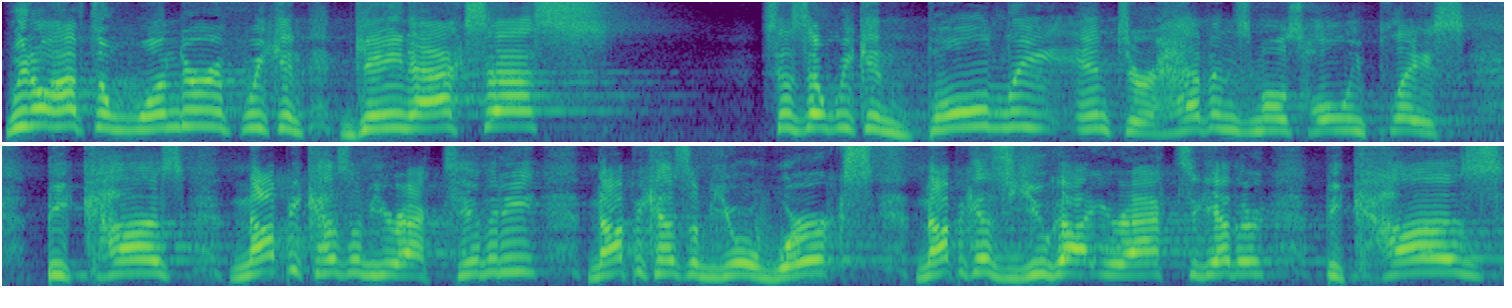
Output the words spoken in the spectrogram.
We don't have to wonder if we can gain access. It says that we can boldly enter heaven's most holy place because, not because of your activity, not because of your works, not because you got your act together, because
